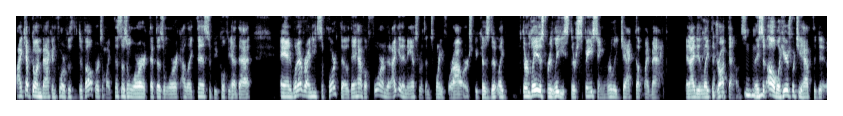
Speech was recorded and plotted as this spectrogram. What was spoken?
I kept going back and forth with the developers. I'm like, this doesn't work. That doesn't work. I like this. It'd be cool if you had that. And whenever I need support, though, they have a forum that I get an answer within 24 hours because they're like their latest release, their spacing really jacked up my map, and I didn't like the drop downs. And They mm-hmm. said, "Oh, well, here's what you have to do."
